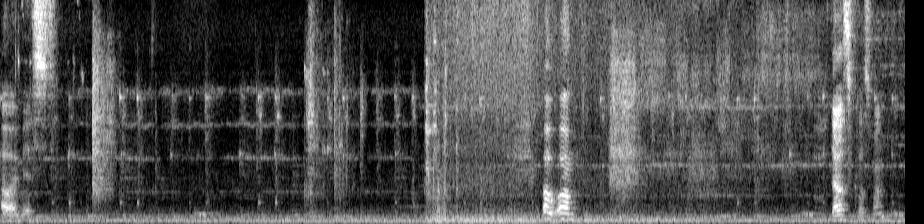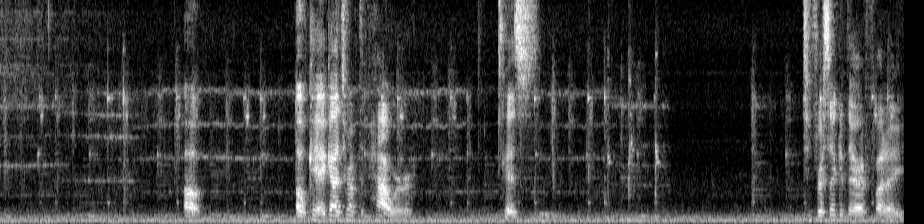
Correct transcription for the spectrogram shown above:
Oh, I missed. Oh, um. Okay, I gotta turn off the power. Because... For a second there, I thought I...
